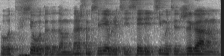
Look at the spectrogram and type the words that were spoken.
вот все вот это там, знаешь, там селебрити из серии Тимати с Джиганом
